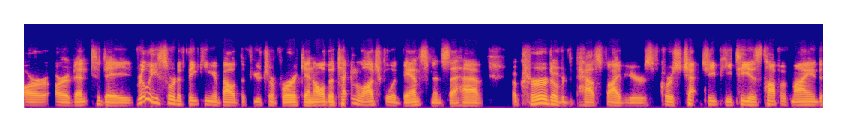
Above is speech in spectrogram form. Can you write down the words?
our, our event today, really sort of thinking about the future of work and all the technological advancements that have occurred over the past five years. Of course, ChatGPT is top of mind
